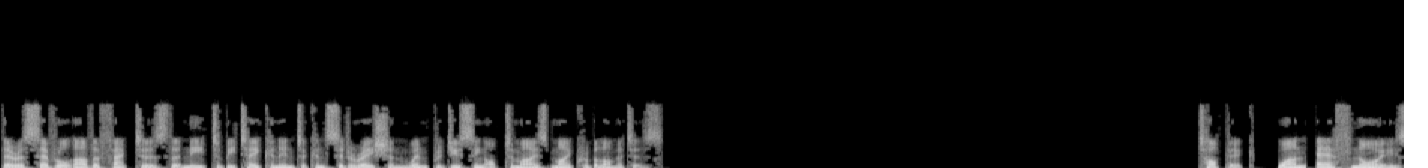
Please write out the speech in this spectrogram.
there are several other factors that need to be taken into consideration when producing optimized microbolometers. Topic 1. F noise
